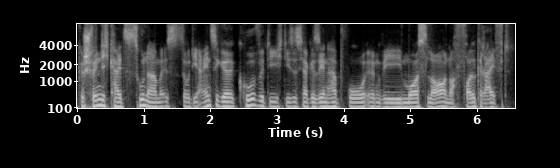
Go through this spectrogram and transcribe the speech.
Geschwindigkeitszunahme ist so die einzige Kurve, die ich dieses Jahr gesehen habe, wo irgendwie Moore's Law noch voll greift.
